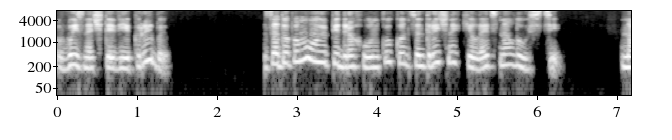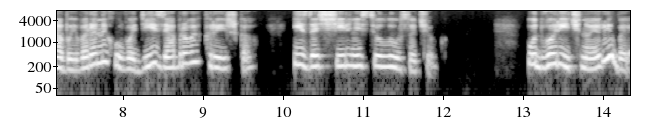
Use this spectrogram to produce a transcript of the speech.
Визначте вік риби за допомогою підрахунку концентричних кілець на лусці, на виварених у воді зябрових кришках і за щільністю лусочок. У дворічної риби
